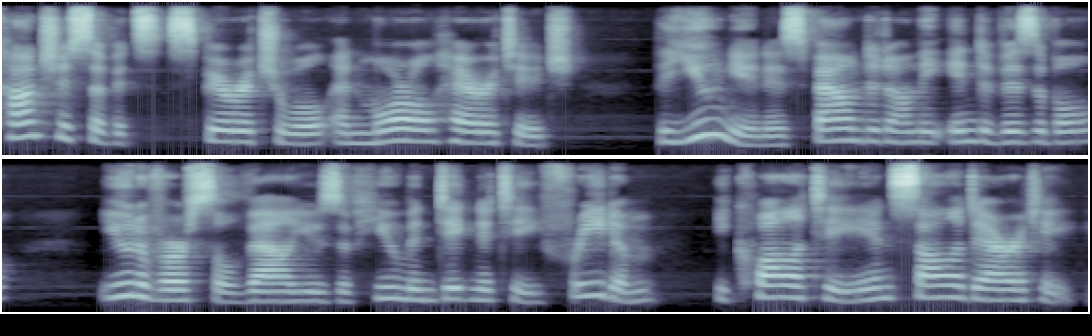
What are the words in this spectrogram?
Conscious of its spiritual and moral heritage, the Union is founded on the indivisible, universal values of human dignity, freedom, equality, and solidarity.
